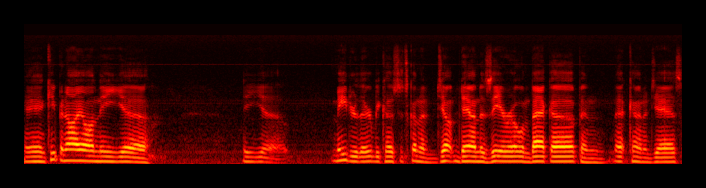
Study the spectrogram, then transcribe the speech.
And keep an eye on the uh, the uh, meter there because it's going to jump down to zero and back up and that kind of jazz.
